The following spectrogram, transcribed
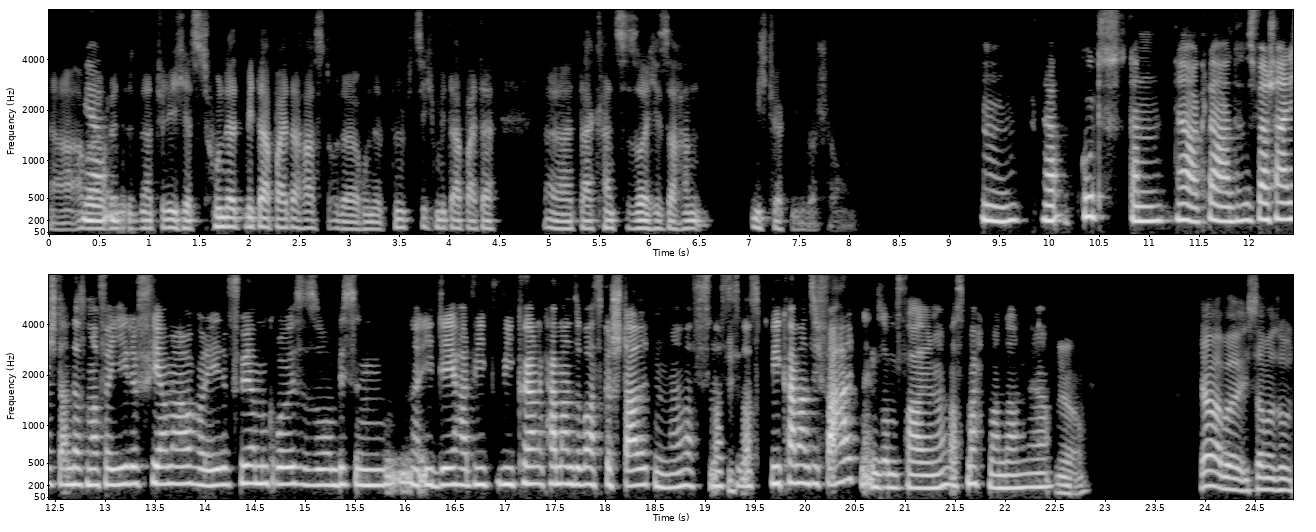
Ja, aber ja. wenn du natürlich jetzt 100 Mitarbeiter hast oder 150 Mitarbeiter, äh, da kannst du solche Sachen nicht wirklich überschauen. Mhm. Ja, gut, dann, ja klar, das ist wahrscheinlich dann, dass man für jede Firma, für jede Firmengröße so ein bisschen eine Idee hat, wie, wie kann, kann man sowas gestalten, ne? Was, was, was, wie kann man sich verhalten in so einem Fall, ne? Was macht man dann, ja? Ja. Ja, aber ich sag mal so,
